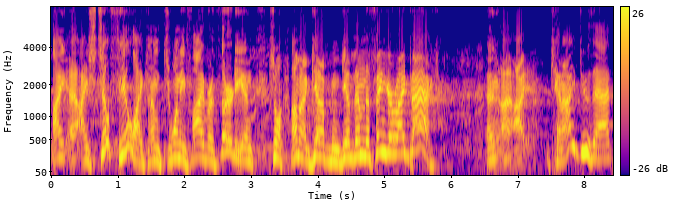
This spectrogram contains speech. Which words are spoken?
I, I still feel like I'm 25 or 30, and so I'm gonna get up and give them the finger right back. And I, I can I do that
